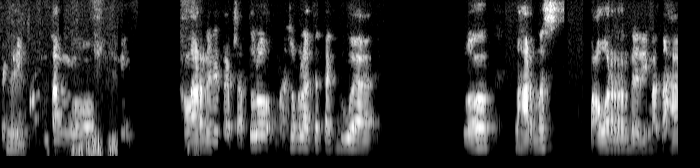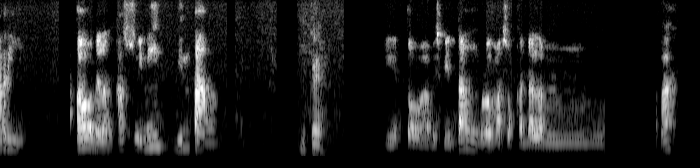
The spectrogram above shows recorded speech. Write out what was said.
teknik hmm. tentang lo ini kelar dari type 1 lo masuklah ke type 2 lo ngeharness power dari matahari atau dalam kasus ini bintang oke okay. gitu habis bintang belum masuk ke dalam apa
